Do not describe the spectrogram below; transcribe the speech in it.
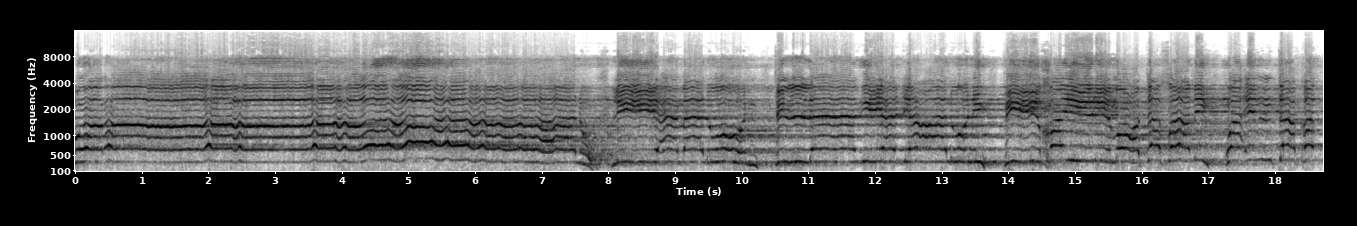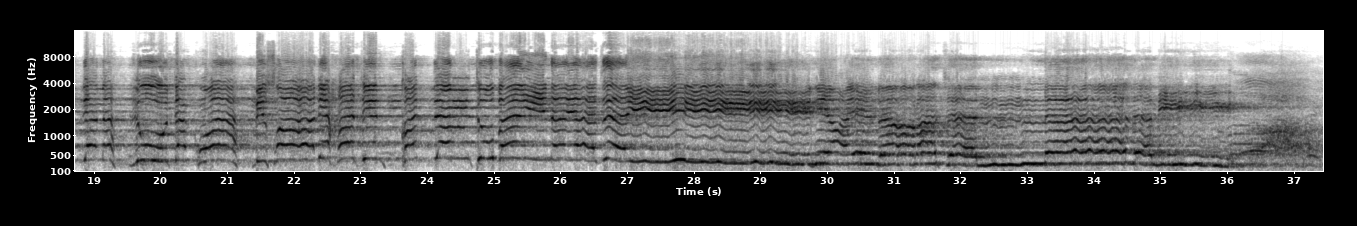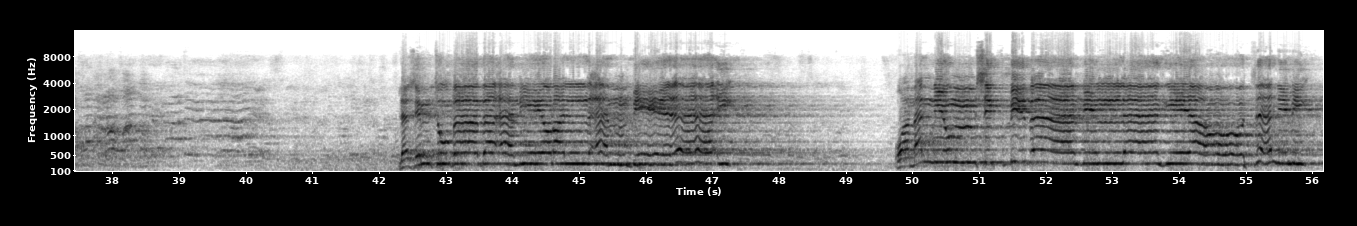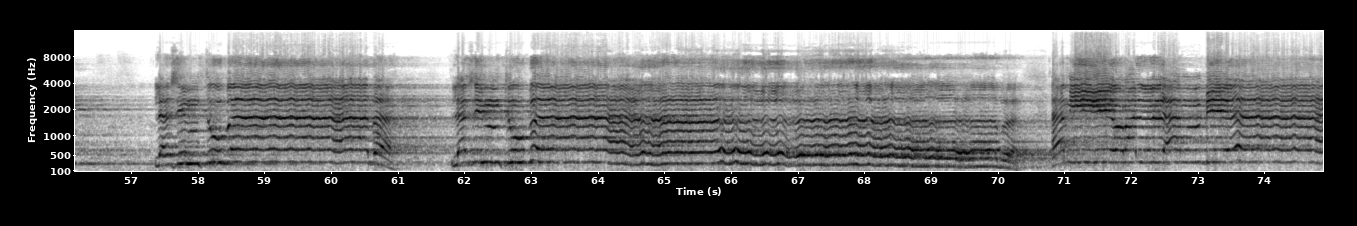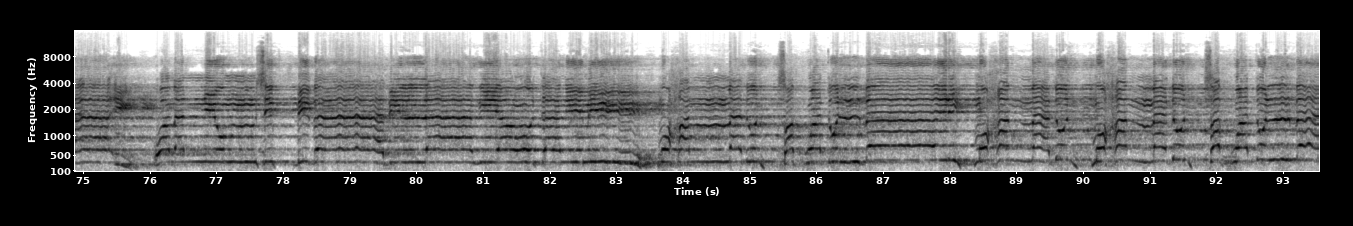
الغفران لزمت باب أمير الأنبياء. ومن يمسك بباب الله يغتنم لزمت بابه لزمت بابه صفوة الباري محمد محمد صفوة الباري.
